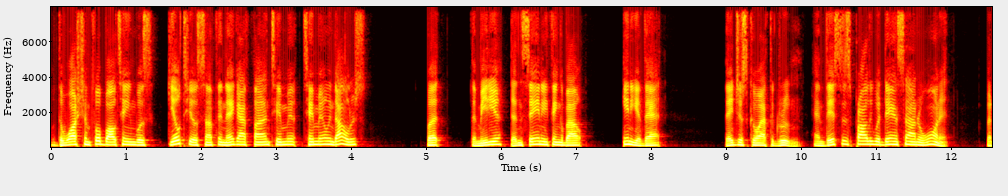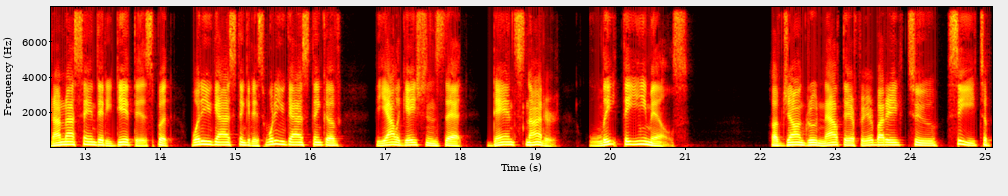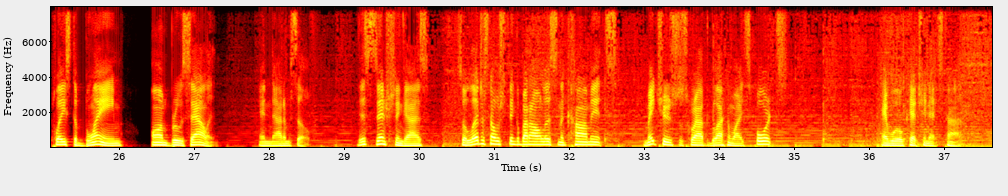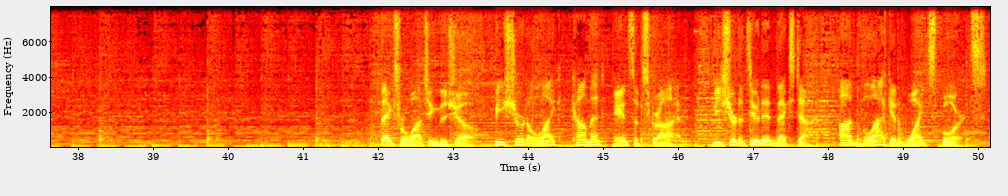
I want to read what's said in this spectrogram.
the Washington football team was guilty of something. They got fined $10 million. But the media doesn't say anything about any of that. They just go after Gruden. And this is probably what Dan Snyder wanted. But I'm not saying that he did this. But what do you guys think of this? What do you guys think of the allegations that Dan Snyder leaked the emails of Jon Gruden out there for everybody to see to place the blame on Bruce Allen and not himself. This is interesting, guys. So let us know what you think about all this in the comments. Make sure you subscribe to Black and White Sports, and we'll catch you next time. Thanks for watching the show. Be sure to like, comment, and subscribe. Be sure to tune in next time on Black and White Sports.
